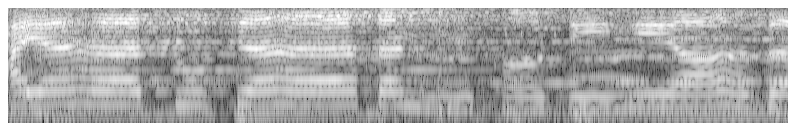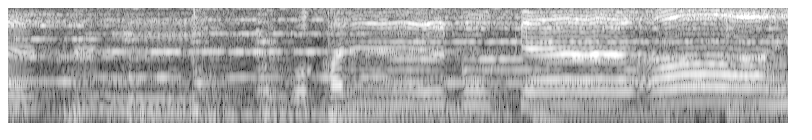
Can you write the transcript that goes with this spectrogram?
حياتك تنقضي عبثا وقلبك آه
